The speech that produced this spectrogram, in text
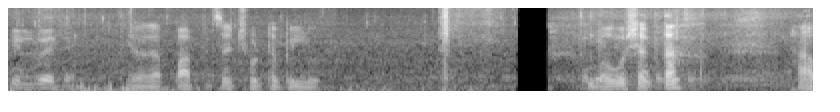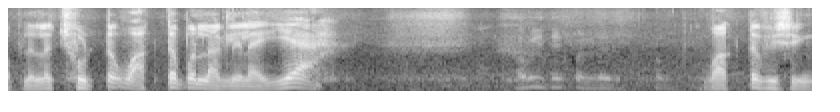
पिल्लू येते. हे बघा पापचं छोटं पिल्लू. बघू शकता. आपल्याला छोटं वाकटं पण लागलेलं आहे. या वाकटं फिशिंग.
